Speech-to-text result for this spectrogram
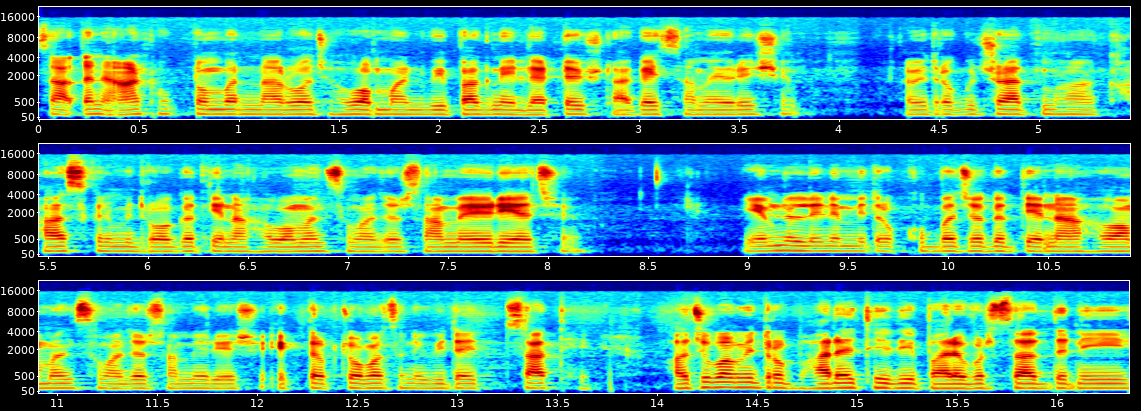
સાત અને આઠ ઓક્ટોબરના રોજ હવામાન વિભાગની લેટેસ્ટ આગાહી સામે આવી છે. મિત્રો ગુજરાતમાં ખાસ કરી મિત્રો અગત્યના હવામાન સમાચાર સામે આવી રહ્યા છે. એમને લઈને મિત્રો ખૂબ જ અગત્યના હવામાન સમાચાર સામે રહ્યા છે. એક તરફ ચોમાસાની વિદાય સાથે હજુ પણ મિત્રો ભારેથી ભારે વરસાદની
